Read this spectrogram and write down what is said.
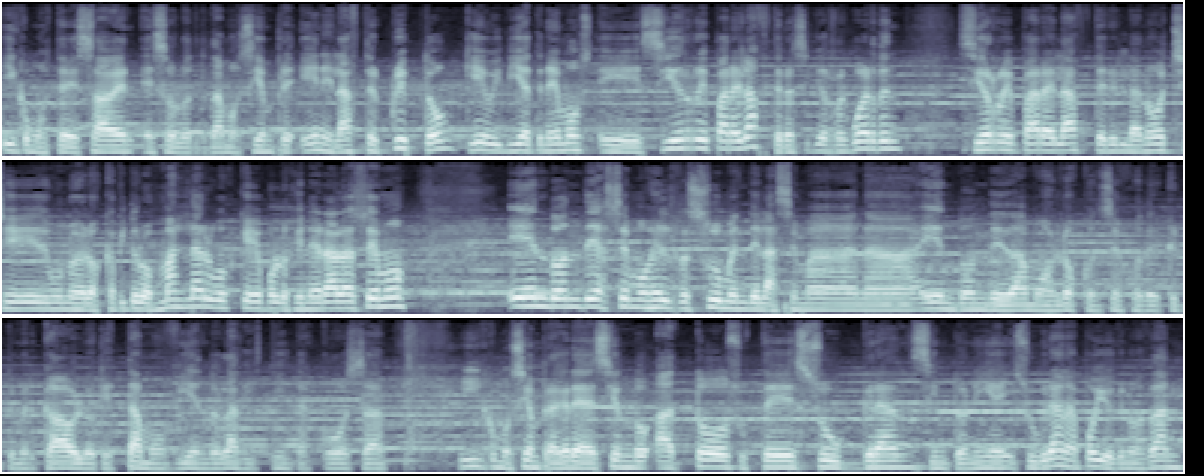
Y como ustedes saben eso lo tratamos siempre en el after crypto que hoy día tenemos eh, cierre para el after. Así que recuerden cierre para el after en la noche uno de los capítulos más largos que por lo general hacemos en donde hacemos el resumen de la semana, en donde damos los consejos del criptomercado, lo que estamos viendo, las distintas cosas. Y como siempre agradeciendo a todos ustedes su gran sintonía y su gran apoyo que nos dan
